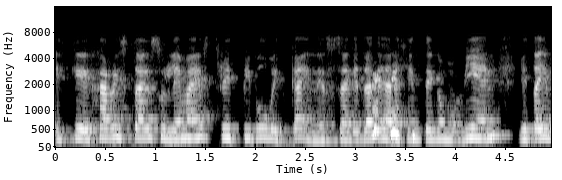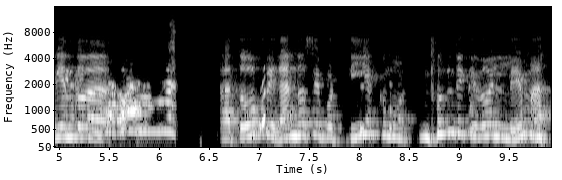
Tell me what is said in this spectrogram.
es que Harry Styles, su lema es treat people with kindness, o sea, que trates a la gente como bien, y estáis viendo a, a todos pegándose por ti, es como, ¿dónde quedó el lema?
